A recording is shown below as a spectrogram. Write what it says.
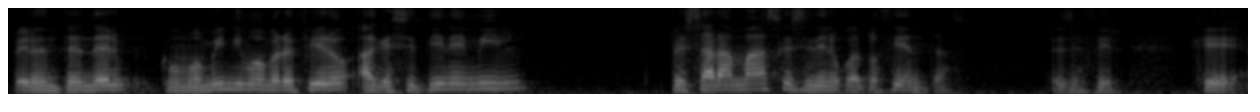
pero entender como mínimo me refiero a que si tiene 1000 pesará más que si tiene 400. Es decir, que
